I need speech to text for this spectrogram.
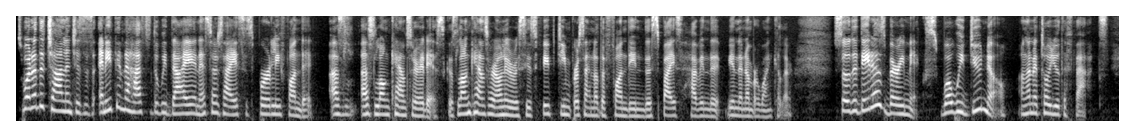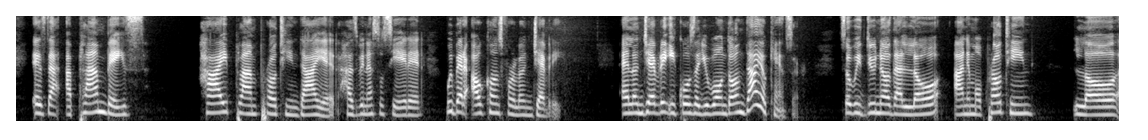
So one of the challenges is anything that has to do with diet and exercise is poorly funded, as as lung cancer it is, because lung cancer only receives 15% of the funding, despite having the being the number one killer. So the data is very mixed. What we do know, I'm going to tell you the facts, is that a plant-based high plant protein diet has been associated with better outcomes for longevity. And longevity equals that you won't don't die of cancer. So we do know that low animal protein, low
